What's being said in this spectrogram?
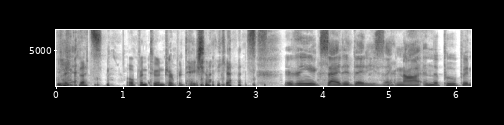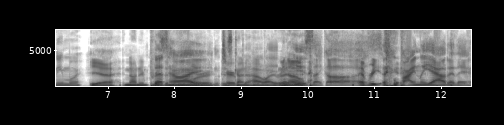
like that's open to interpretation, I guess. Isn't he excited that he's like not in the poop anymore? Yeah, not in prison That's prison how I anymore. interpret Is kind of how I read No. it. He's like, oh, Every- every finally out of there.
